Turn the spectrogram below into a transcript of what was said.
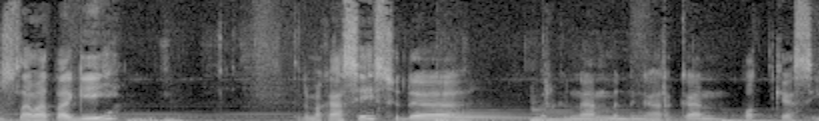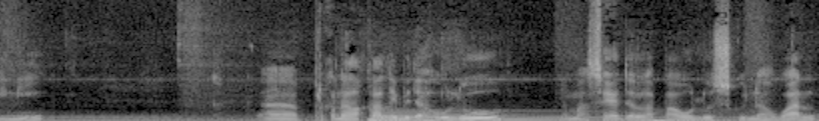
selamat pagi. Terima kasih sudah berkenan mendengarkan podcast ini. Uh, perkenalkan lebih dahulu, nama saya adalah Paulus Gunawan.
